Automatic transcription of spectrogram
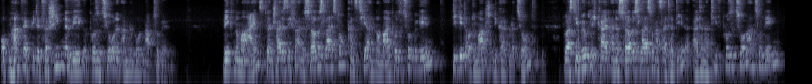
Open Handwerk bietet verschiedene Wege, Positionen in Angeboten abzubilden. Weg Nummer eins: Du entscheidest dich für eine Serviceleistung, kannst hier eine Normalposition begehen. Die geht automatisch in die Kalkulation. Du hast die Möglichkeit, eine Serviceleistung als Alternativposition anzulegen.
